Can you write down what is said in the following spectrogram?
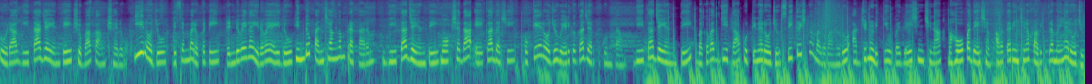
కూడా గీతా జయంతి శుభాకాంక్షలు. ఈ రోజు డిసెంబర్ ఒకటి రెండు వేల ఇరవై ఐదు హిందూ పంచాంగం ప్రకారం గీతా జయంతి మోక్షద ఏకాదశి ఒకే రోజు వేడుకగా జరుపుకుంటాం. గీతా జయంతి భగవద్గీత పుట్టినరోజు శ్రీకృష్ణ భగవానుడు అర్జునుడికి ఉపదేశించిన మహోపదేశం అవతరించిన పవిత్రమైన రోజు.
